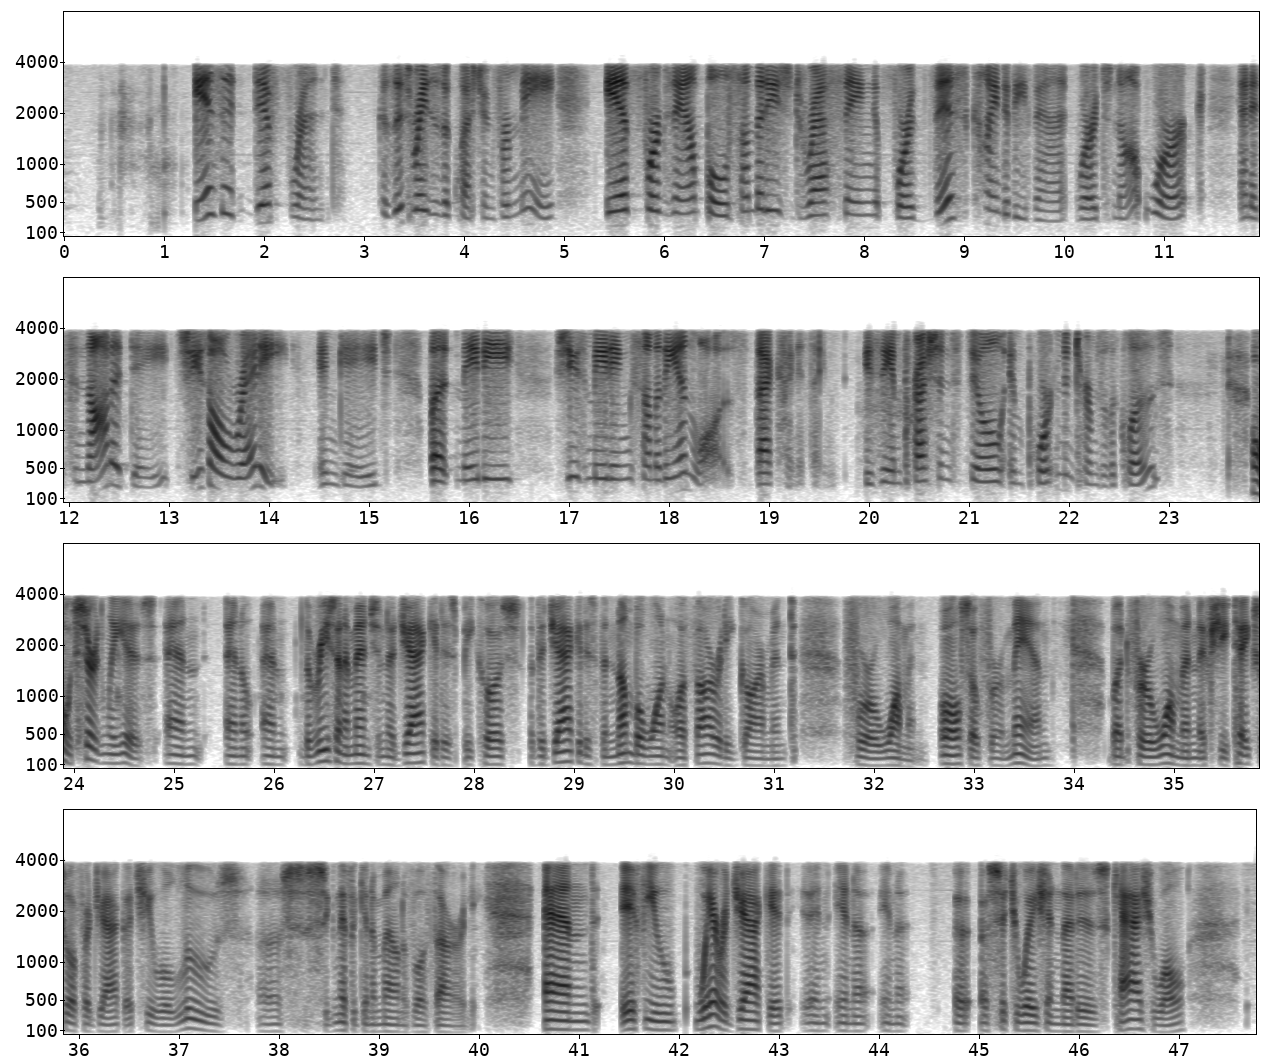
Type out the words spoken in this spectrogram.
is it different? Because this raises a question for me. If, for example, somebody's dressing for this kind of event where it's not work and it's not a date, she's already engaged, but maybe she's meeting some of the in laws, that kind of thing. Is the impression still important in terms of the clothes? Oh, it certainly is, and and and the reason I mention the jacket is because the jacket is the number one authority garment for a woman, also for a man, but for a woman, if she takes off her jacket, she will lose a significant amount of authority. And if you wear a jacket in in a in a, a, a situation that is casual,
